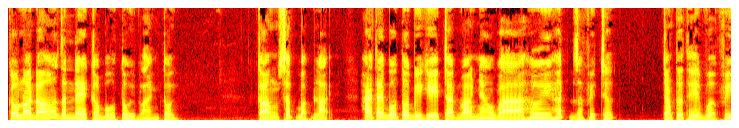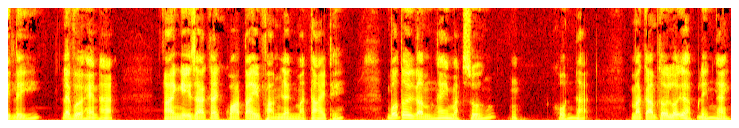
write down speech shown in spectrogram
Câu nói đó răn đe cả bố tôi và anh tôi. Còng sắp bập lại. Hai tay bố tôi bị ghì chặt vào nhau và hơi hất ra phía trước. Trong tư thế vừa phi lý, lại vừa hèn hạ. Ai nghĩ ra cách khóa tay phạm nhân mà tài thế? Bố tôi gầm ngay mặt xuống. Khốn nạn. Mà cảm tôi lỗi ập đến ngay.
